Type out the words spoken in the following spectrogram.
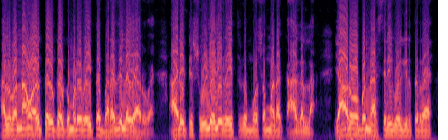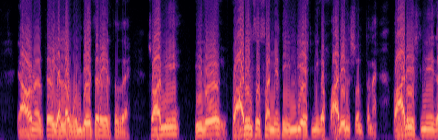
ಅಲ್ವಾ? ನಾವು ಅಳ್ಕಲ್ ಕಳ್ಕೊಂಬಿಡೋ ರೈತ ಬರೋದಿಲ್ಲ ಯಾರು? ಆ ರೀತಿ ಸುಳ್ಳು ಹೇಳಿ ರೈತರಿಗೆ ಮೋಸ ಮಾಡಕ್ ಆಗಲ್ಲ ಯಾರೋ ಒಬ್ಬ ನರ್ಸರಿಗೆ ಹೋಗಿರ್ತಾರೆ, ಯಾವ ಎಲ್ಲ ಒಂದೇ ತರ ಇರ್ತದೆ. ಸ್ವಾಮಿ ಇದು ಫಾರಿನ್ಸ್ ಸಮೇತ ಅಂತ ಇಂಡಿಯಸ್ ನೀಗ ಫಾರಿನ್ಸ್ ಅಂತಾನೆ. ಫಾರಿನ್ಸ್ ನೀಗ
